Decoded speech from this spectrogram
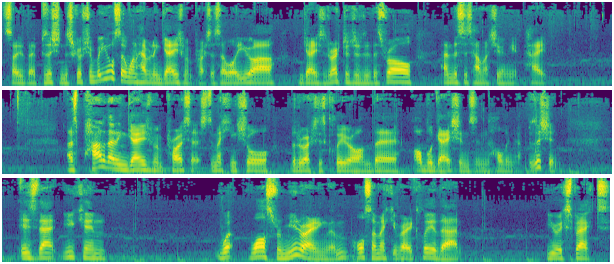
say, their position description, but you also want to have an engagement process. So, well, you are engaged the director to do this role, and this is how much you're going to get paid. As part of that engagement process, to making sure the director is clear on their obligations in holding that position, is that you can whilst remunerating them, also make it very clear that you expect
